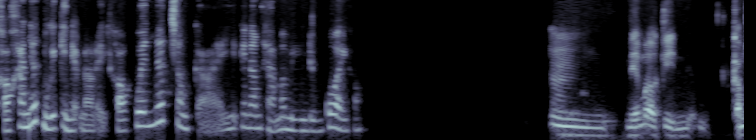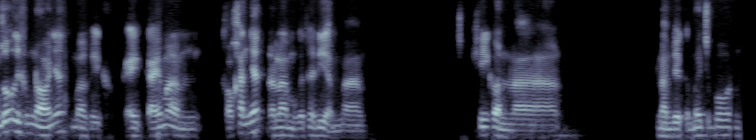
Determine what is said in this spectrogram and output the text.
khó khăn nhất một cái kỷ niệm nào đấy khó quên nhất trong cái những cái năm tháng mà mình đứng quầy không? Ừ, nếu mà kỷ niệm cám dỗ thì không nói nhé mà cái cái cái mà khó khăn nhất đó là một cái thời điểm mà khi còn là làm việc ở Metropole.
